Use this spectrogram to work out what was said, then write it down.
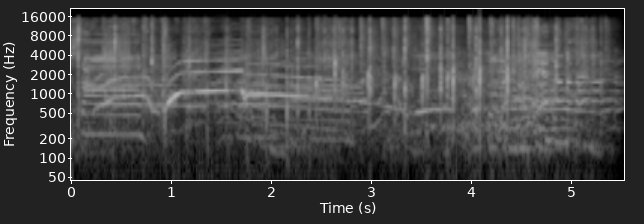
ました。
